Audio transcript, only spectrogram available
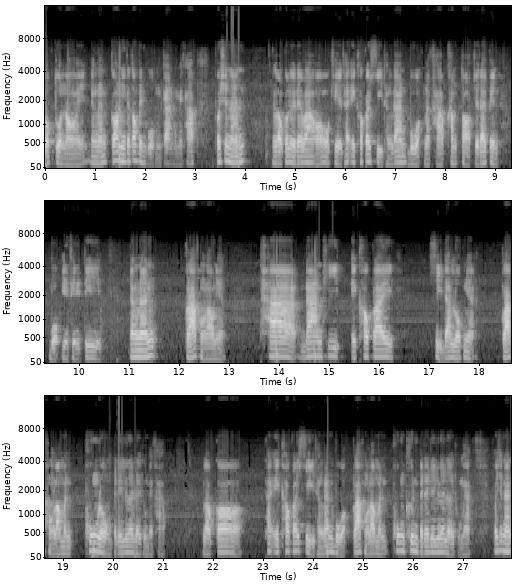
ลบตัวน้อย ดังนั้นก้อนนี้ก็ต้องเป็นบวกเหมือนกันถูกไหมครับ เพราะฉะนั้นเราก็เลยได้ว่าอ๋อโอเค ถ้า x เข้าใกล้ 4 ทางด้านบวกนะครับคำตอบจะได้เป็นบวก infinity ดังนั้นกราฟของเราเนี่ยถ้าด้านที่ x เข้าใกล้ 4 ด้านลบเนี่ยกราฟของเรามันพุ่งลงไปเรื่อยๆเลยถูกไหมครับ แล้วก็ถ้า x เข้าใกล้ 4 ทางด้านบวก กราฟของเรามันพุ่งขึ้นไปได้เรื่อยๆเลยถูกไหมเพราะฉะนั้น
